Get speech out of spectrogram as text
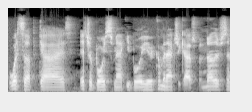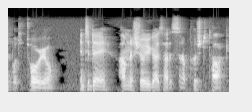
What's up guys, it's your boy Smackyboi here coming at you guys with another simple tutorial. And today I'm going to show you guys how to set up push to talk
